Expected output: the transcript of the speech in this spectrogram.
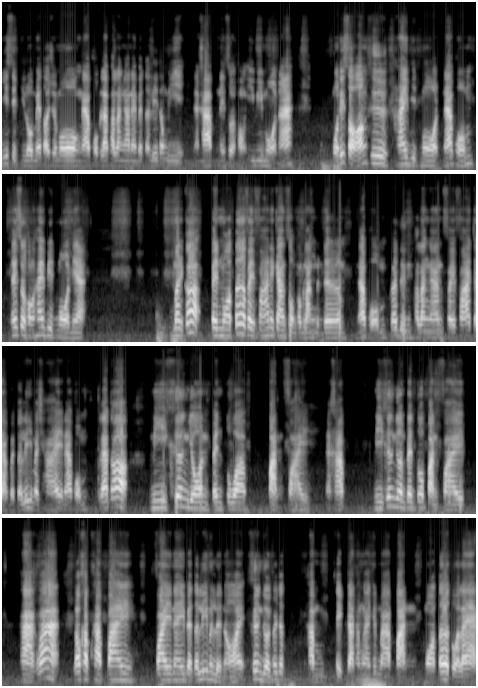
120 กิโลเมตรต่อชั่วโมงนะผมและพลังงานในแบตเตอรี่ต้องมีนะครับในส่วนของ EV โหมดนะโหมดที่ 2 คือ Hybrid โหมดนะผมในส่วนของ Hybrid โหมดเนี่ยมันก็เป็นมอเตอร์ไฟฟ้าในการส่งกำลังเหมือนเดิมนะผมก็ดึงพลังงานไฟฟ้าจากแบตเตอรี่มาใช้นะผมแล้วก็มีเครื่องยนต์เป็นตัวปั่นไฟนะครับมีเครื่องยนต์เป็นตัวปั่นไฟ หากว่าเราขับขับไปไฟในแบตเตอรี่มันเหลือน้อย เครื่องยนต์ก็จะทำติดการทำงานขึ้นมาปั่นมอเตอร์ตัวแรก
